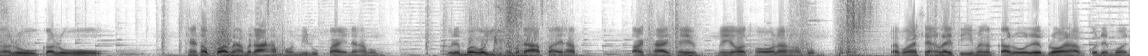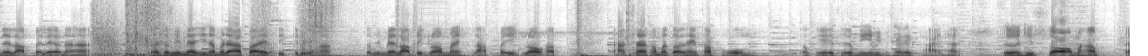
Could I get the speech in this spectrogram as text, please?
กาโลกาโล แข่งท็อปปล่อยมาธรรมดาครับเพราะมันมีลูกไฟนะครับผมโกลเด้นบอยก็ยิงธรรมดาไปครับตาชายใช้ไม่ย่อท้อแล้วครับผมไปปลายแสงไล่ตีมากับกาโลเรียบร้อยครับโกลเด้นบอยได้หลับไปแล้วนะฮะแล้วซอมบี้แมนยิงธรรมดาไปติดกระดูกหักซอมบี้แมนหลับอีกรอบไหมหลับไปอีกรอบครับตาชายเข้ามาต่อแทงท็อปครับผมโอเคเทอมนี้ยังไม่มีใครแตกตายนะฮะเทิร์นที่สองมาครับแต่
